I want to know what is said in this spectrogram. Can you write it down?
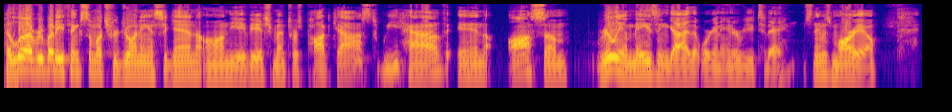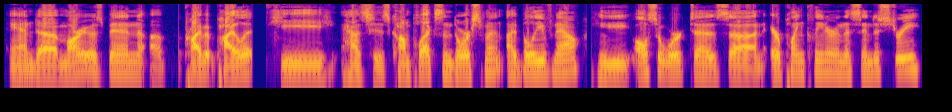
Hello, everybody. Thanks so much for joining us again on the Aviation Mentors podcast. We have an awesome, really amazing guy that we're going to interview today. His name is Mario. And uh, Mario has been a private pilot. He has his complex endorsement, I believe, now. He also worked as uh, an airplane cleaner in this industry,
